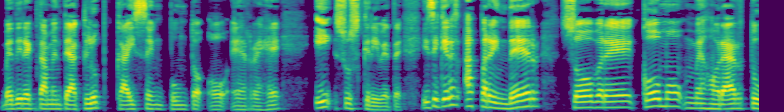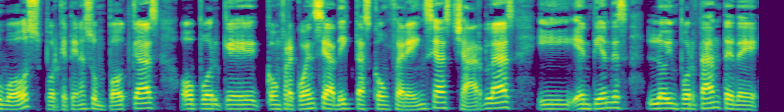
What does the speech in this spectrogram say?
Ve directamente a clubkaisen.org y suscríbete. Y si quieres aprender sobre cómo mejorar tu voz, porque tienes un podcast o porque con frecuencia dictas conferencias, charlas y entiendes lo importante de,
